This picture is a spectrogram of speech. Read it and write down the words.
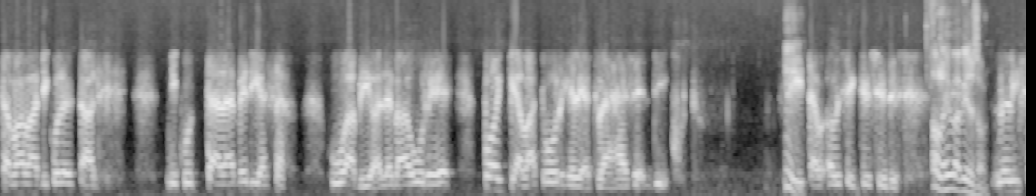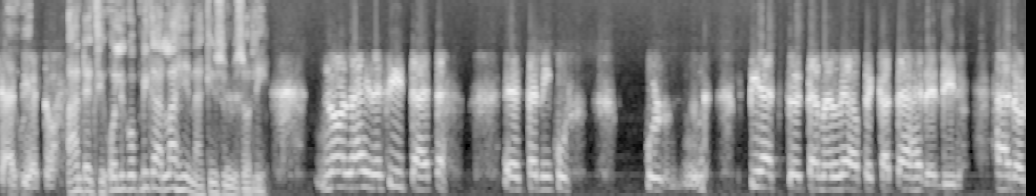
tavallaan niin kuin otetaan niin kuin täällä mediassa huomioon nämä urhe- poikkeavat urheilijat vähän sen niin kuin. Siitä olisin kysynyt Ole hyvä Wilson. lisää tietoa. Anteeksi, oliko mikä lähinnä kysymys oli? No lähinnä siitä, että, että niin kuin, kun tiedätkö tämän Lea-Pekka Tähden, niin hän on,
